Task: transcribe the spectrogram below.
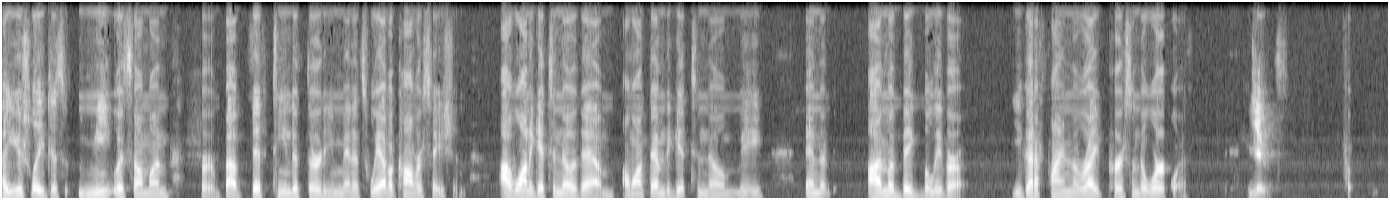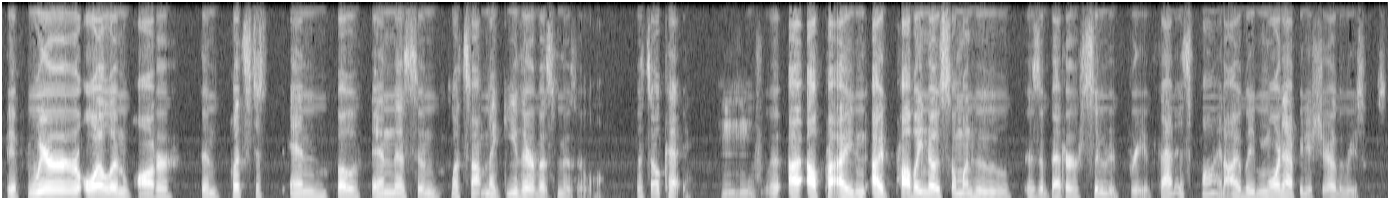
I usually just meet with someone for about 15 to 30 minutes. We have a conversation. I want to get to know them. I want them to get to know me. And I'm a big believer. You got to find the right person to work with. Yeah if we're oil and water, then let's just end both end this and let's not make either of us miserable. It's okay. Mm-hmm. I, will probably I probably know someone who is a better suited for you. That is fine. I'll be more than happy to share the resource.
